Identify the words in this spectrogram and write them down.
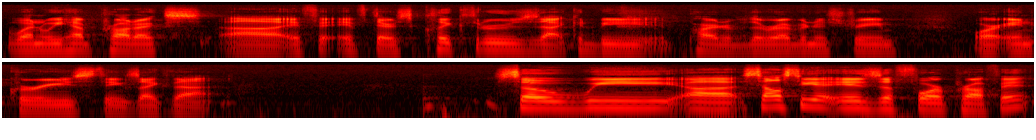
when we have products, uh, if, if there's click-throughs, that could be part of the revenue stream, or inquiries, things like that. So we, uh, Celsya is a for-profit.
